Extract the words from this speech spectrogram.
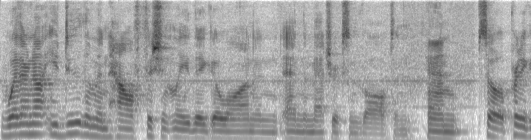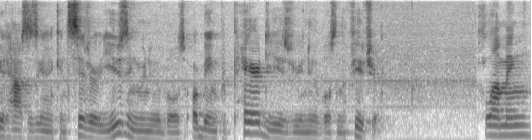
whether or not you do them and how efficiently they go on and, and the metrics involved. And and so a pretty good house is going to consider using renewables or being prepared to use renewables in the future. Plumbing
